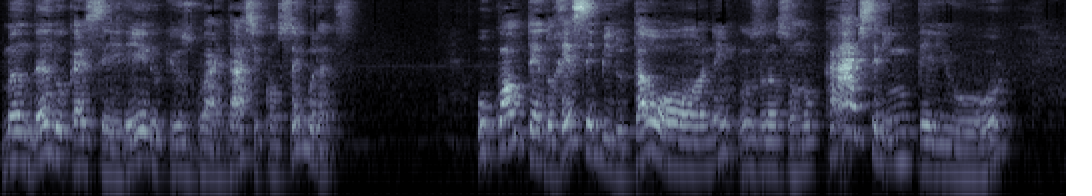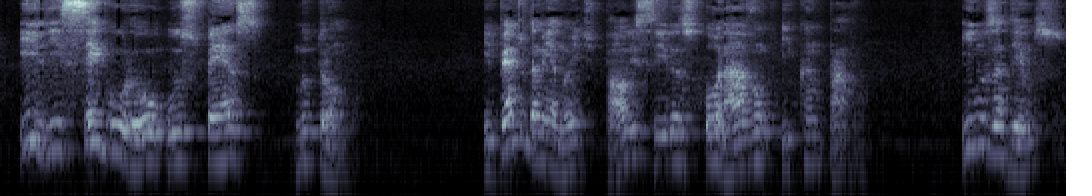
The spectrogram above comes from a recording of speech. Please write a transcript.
mandando o carcereiro que os guardasse com segurança. O qual, tendo recebido tal ordem, os lançou no cárcere interior e lhe segurou os pés no tronco. E perto da meia-noite, Paulo e Silas oravam e cantavam hinos a Deus,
